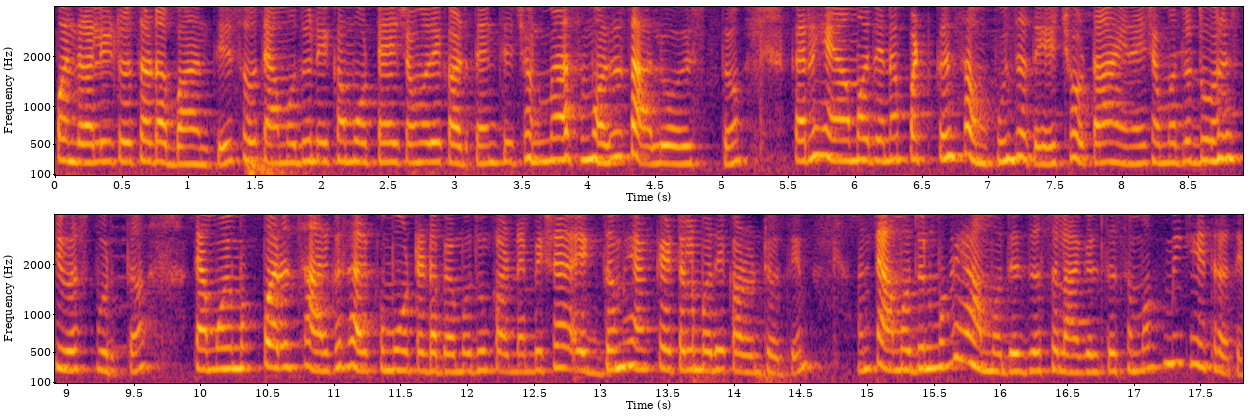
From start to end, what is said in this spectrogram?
पंधरा लिटरचा डबा आणते. सो त्यामधून एका मोठ्या ह्याच्यामध्ये काढते. आणि ते त्याच्यामुळे असं माझं चालू असतं. कारण ह्यामध्ये ना पटकन संपून जाते. हे छोटं आहे ना याच्यामधलं दोनच दिवस पुरतं. त्यामुळे मग परत सारखं सारखं मोठ्या डब्यामधून काढण्यापेक्षा एकदम ह्या केटलमध्ये काढून ठेवते. आणि त्यामधून मग ह्यामध्ये जसं लागेल तसं मग मी घेत राहते.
